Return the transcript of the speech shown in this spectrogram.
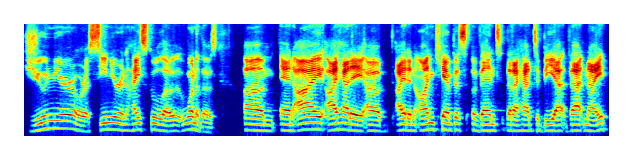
junior or a senior in high school, uh, one of those. Um, and I I had a uh, I had an on campus event that I had to be at that night,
